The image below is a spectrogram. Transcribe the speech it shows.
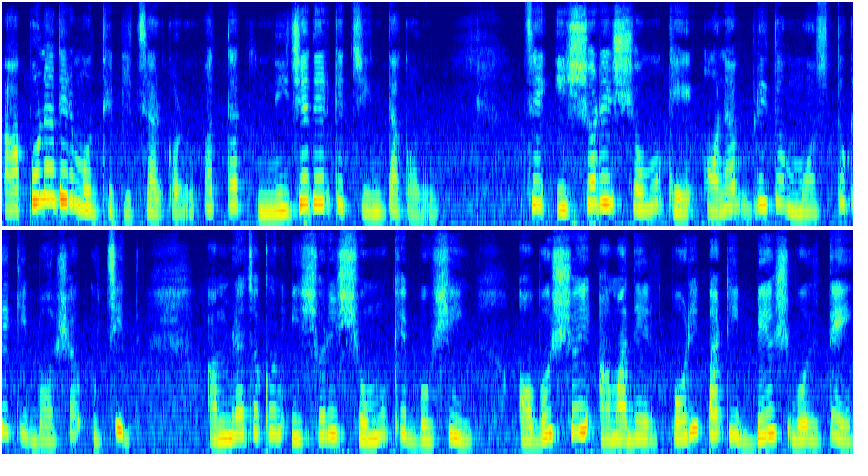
আপনাদের মধ্যে বিচার করো, অর্থাৎ নিজেদেরকে চিন্তা করো যে ঈশ্বরের সম্মুখে অনাবৃত মস্তকে কি বসা উচিত? আমরা যখন ঈশ্বরের সম্মুখে বসি, অবশ্যই আমাদের পরিপাটি বেশ বলতে,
